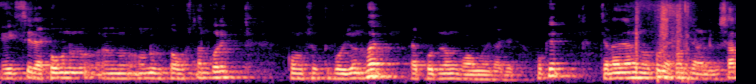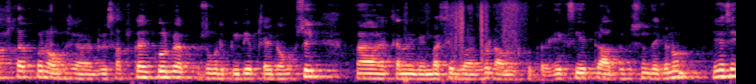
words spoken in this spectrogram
এইচের একক অনুরূপ অনু- অনুরূপে অবস্থান করে কম শক্তি প্রয়োজন হয়, তার প্রোটন কম হয়ে থাকে। ওকে চ্যানেল যারা নতুন, এখন চ্যানেলটিকে সাবস্ক্রাইব করুন। অবশ্যই চ্যানেলটিকে সাবস্ক্রাইব করবে। আর প্রশ্ন করে পিডিএফ চাইলে অবশ্যই চ্যানেল মেম্বারশিপ জয়েন করে ডাউনলোড করতে হবে। এক্সি একটু আদ্যবিশ্বাস দেখে নাও ঠিক আছে?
